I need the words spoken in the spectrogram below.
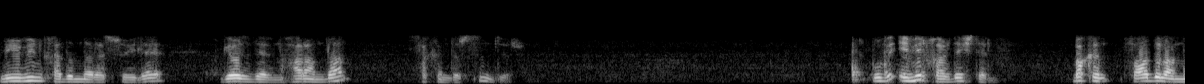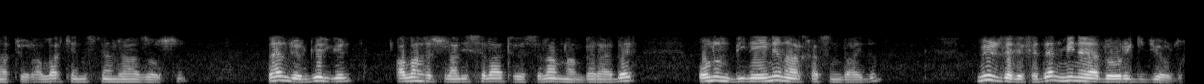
mümin kadınlara söyle, gözlerini haramdan sakındırsın diyor. Bu bir emir kardeşlerim. Bakın Fadıl anlatıyor. Allah kendisinden razı olsun. Ben diyor bir gün Allah Resulü Aleyhisselatü Vesselam'la beraber onun bineğinin arkasındaydım. Müzdelife'den Mina'ya doğru gidiyorduk.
